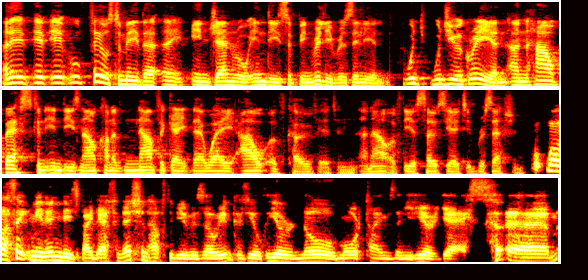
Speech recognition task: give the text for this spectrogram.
And it, it, it, feels to me that uh, in general, indies have been really resilient. Would would you agree? And, and how best can indies now kind of navigate their way out of COVID and, and out of the associated recession? Well, I think I mean indies by definition have to be resilient because you'll hear no more times than you hear yes, um,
